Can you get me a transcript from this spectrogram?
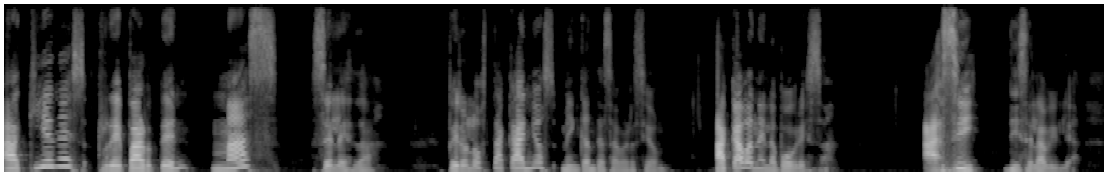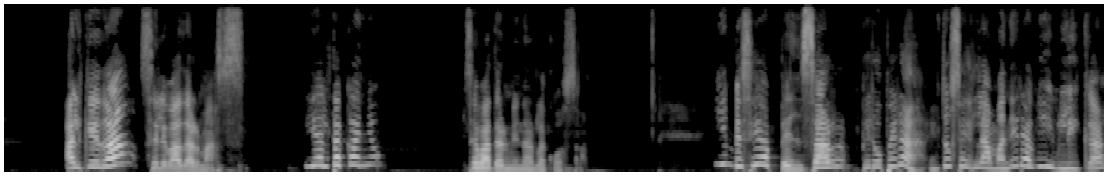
a quienes reparten más se les da. Pero los tacaños, me encanta esa versión, acaban en la pobreza. Así dice la Biblia. Al que da, se le va a dar más. Y al tacaño, se va a terminar la cosa. Y empecé a pensar, pero espera, entonces la manera bíblica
